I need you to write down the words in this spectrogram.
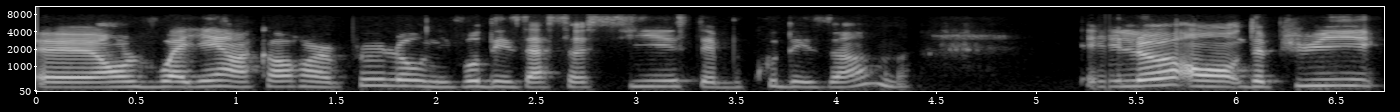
Euh, on le voyait encore un peu là, au niveau des associés, c'était beaucoup des hommes. Et là, on, depuis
